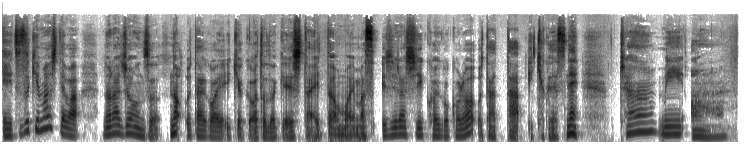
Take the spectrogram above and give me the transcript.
えー、続きましては、ノラ・ジョーンズの歌声一曲お届けしたいと思います。いじらしい恋心を歌った一曲ですね。Turn Me On。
